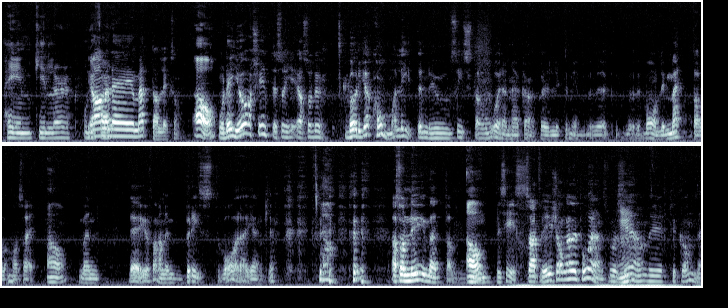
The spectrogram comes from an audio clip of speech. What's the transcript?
Painkiller. Ja, men det är ju metal liksom. Ja, Och det görs inte så... Alltså det börjar komma lite nu sista åren här kanske lite mer eh, vanlig metal om man säger. ja. Men det är ju fan en bristvara egentligen. alltså ny metal. Ja, Mm. precis. Så att vi tjongar väl på den så får vi se Mm. om vi tycker om det.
